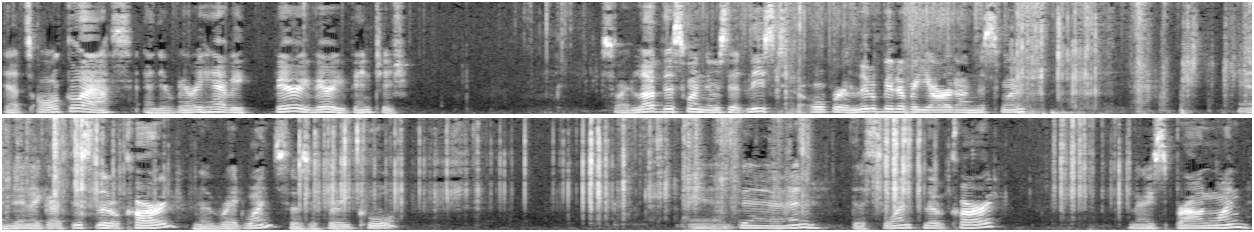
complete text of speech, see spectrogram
That's all glass, and they're very heavy. Very, very vintage. So I love this one. There's at least over a little bit of a yard on this one. And then I got this little card, the red ones. Those are very cool. And then this one, little card. Nice brown one.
